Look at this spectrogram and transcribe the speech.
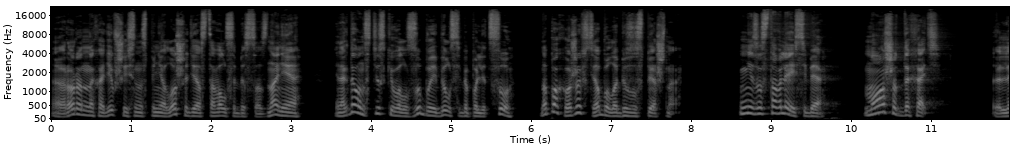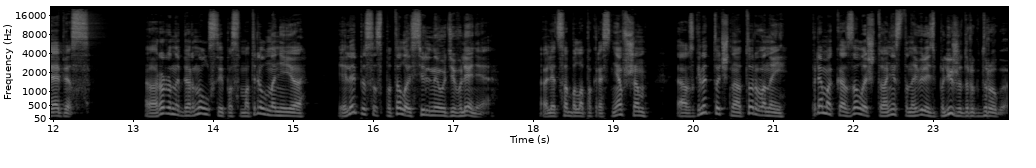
Роран, находившийся на спине лошади, оставался без сознания. Иногда он стискивал зубы и бил себя по лицу, но, похоже, всё было безуспешно. «Не заставляй себя. Можешь отдыхать?» «Лепис». Роран обернулся и посмотрел на неё, и Лепис испытала сильное удивление. Лицо было покрасневшим, а взгляд точно оторванный. Прямо казалось, что они становились ближе друг к другу.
